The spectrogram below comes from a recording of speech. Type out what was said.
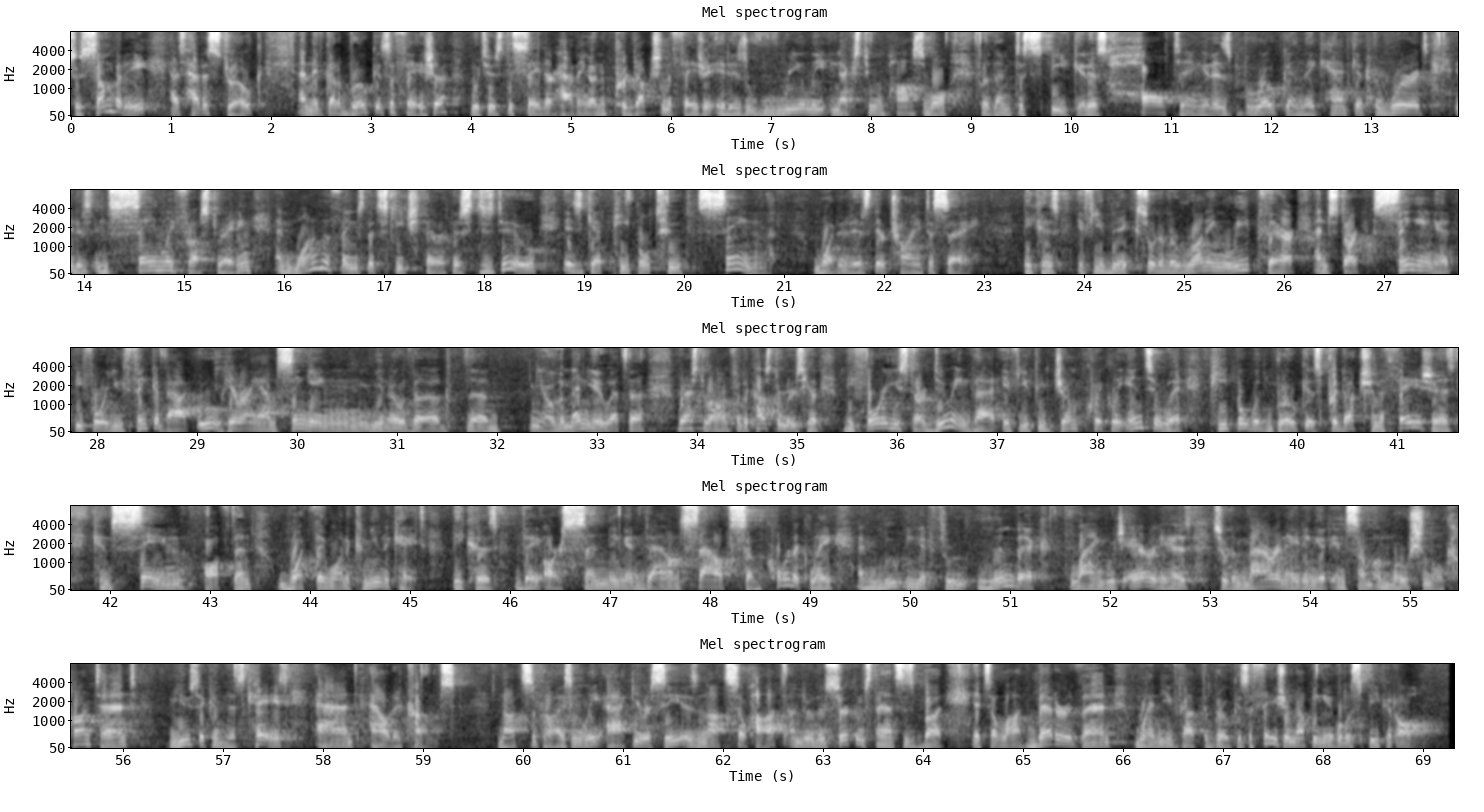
So somebody has had a stroke and they've got a Broca's aphasia, which is to say they're having a production aphasia. It is really next to impossible for them to speak. It is halting. It is broken. They can't get the words. It is insanely frustrating. And one of the things that speech therapists do is get people to sing what it is they're trying to say. Because if you make sort of a running leap there and start singing it before you think about, ooh, here I am singing, you know, the, the you know the menu at the restaurant for the customers here. Before you start doing that if you can jump quickly into it people with broca's production aphasias can sing often what they want to communicate because they are sending it down south subcortically and looping it through limbic language areas sort of marinating it in some emotional content music in this case and out it comes not surprisingly, accuracy is not so hot under those circumstances, but it's a lot better than when you've got the Broca's aphasia not being able to speak at all.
